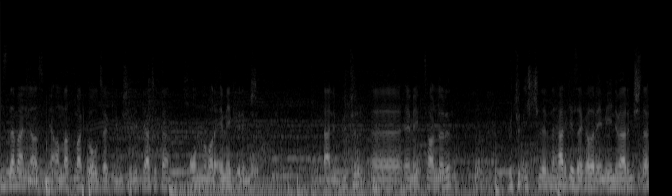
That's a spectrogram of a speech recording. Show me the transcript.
izlemen lazım ya anlatmakla olacak gibi bir şey değil. Gerçekten 10 numara emek verilmiş. Yani bütün e, emektarların, bütün işçilerine herkese kadar emeğini vermişler.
